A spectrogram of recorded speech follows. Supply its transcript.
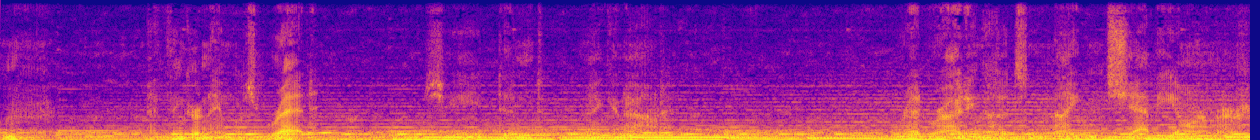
Hmm. I think her name was Red. She didn't make it out. Red Riding Hood's knight in shabby armor.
